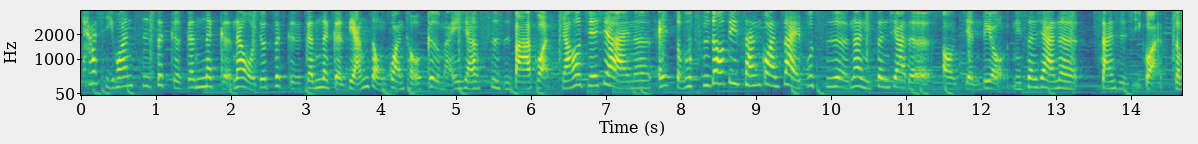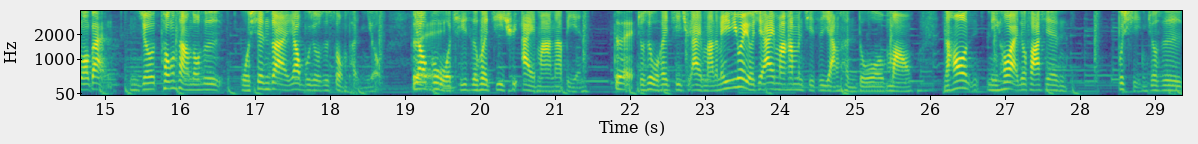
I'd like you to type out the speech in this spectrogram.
他喜欢吃这个跟那个，那我就这个跟那个两种罐头各买一箱四十八罐，然后接下来呢，哎，怎么吃到第三罐再也不吃了？那你剩下的哦减六，你剩下的那三十几罐怎么办？你就通常都是我现在要不就是送朋友，要不我其实会寄去爱妈那边，对就是我会寄去爱妈那边，因为有些爱妈他们其实养很多猫，然后你后来就发现不行，就是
